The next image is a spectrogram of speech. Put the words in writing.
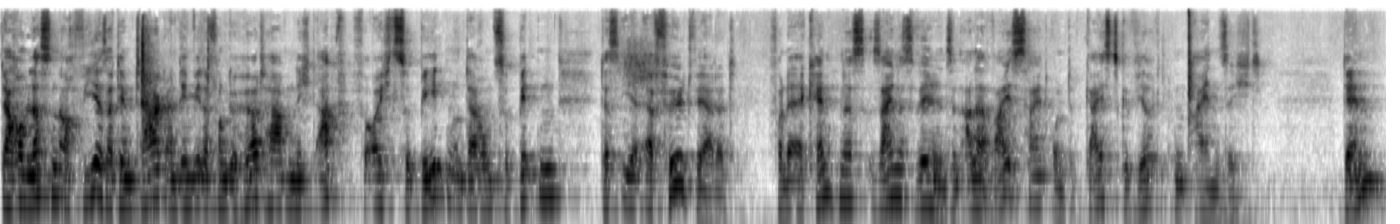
Darum lassen auch wir seit dem Tag, an dem wir davon gehört haben, nicht ab, für euch zu beten und darum zu bitten, dass ihr erfüllt werdet von der Erkenntnis seines Willens in aller Weisheit und geistgewirkten Einsicht. Denn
